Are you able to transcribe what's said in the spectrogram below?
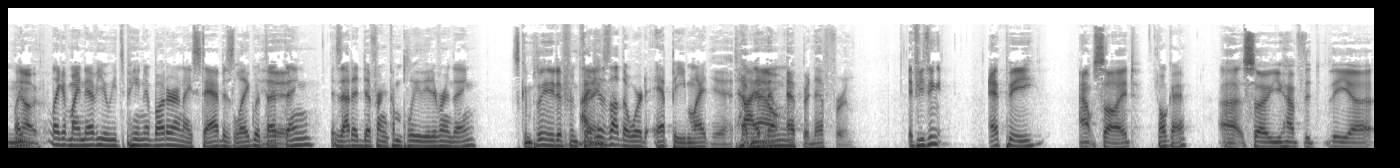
Like, no, Like if my nephew eats peanut butter and I stab his leg with that thing, is that a different, completely different thing? It's a completely different thing. I just thought the word epi might Yeah, tie Now- them. epinephrine. if you think epi outside, okay. Uh, so you have the the uh,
